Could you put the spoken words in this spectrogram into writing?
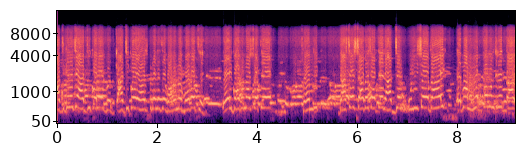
আজকের যে আজি করে আজি করে হসপিটালে যে ঘটনা ঘটেছে, এই ঘটনার সাথে সন্দীপ দাসের সাথে সাথে রাজ্যের পুলিশও দায় এবং মুখ্যমন্ত্রী তার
